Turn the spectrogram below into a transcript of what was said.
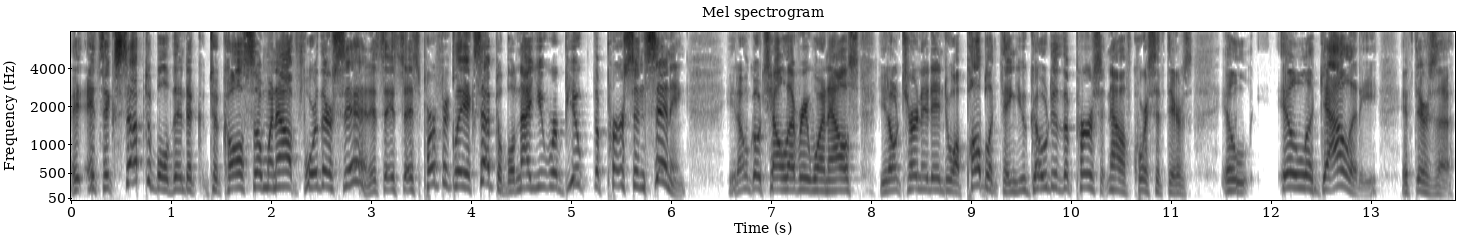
it's acceptable then to, to call someone out for their sin. It's, it's, it's perfectly acceptable. Now you rebuke the person sinning. You don't go tell everyone else. You don't turn it into a public thing. You go to the person. Now, of course, if there's Ill, illegality. If there's a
